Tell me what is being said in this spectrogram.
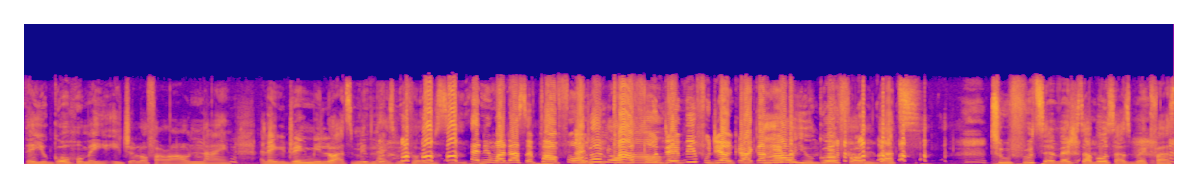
Then you go home and you eat jollof around nine. And then you drink Milo at midnight before you sleep. Anyone that's a powerful, I don't know powerful how- day. Beef food and crack How you go from that to fruits and vegetables as breakfast,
